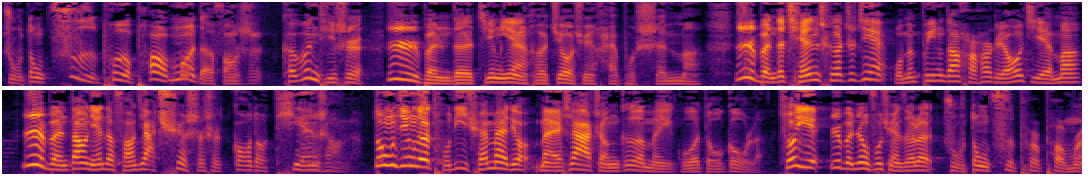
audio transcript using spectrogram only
主动刺破泡沫的方式。”可问题是，日本的经验和教训还不深吗？日本的前车之鉴，我们不应当好好了解吗？日本当年的房价确实是高到天上了。东京的土地全卖掉，买下整个美国都够了。所以，日本政府选择了主动刺破泡沫，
